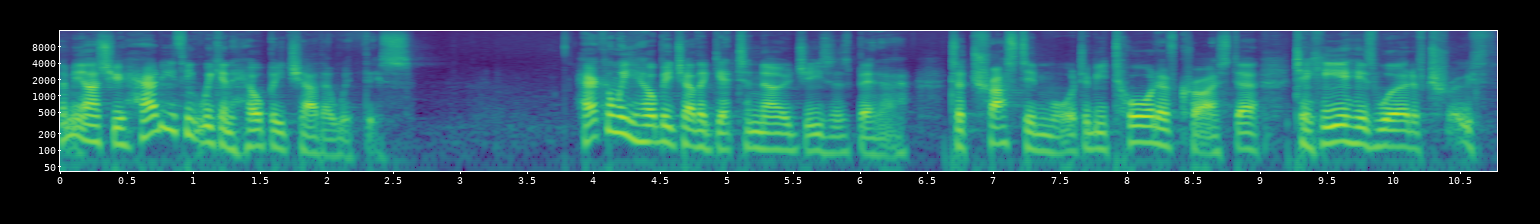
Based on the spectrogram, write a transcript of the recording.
let me ask you, how do you think we can help each other with this? How can we help each other get to know Jesus better, to trust Him more, to be taught of Christ, uh, to hear His word of truth?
